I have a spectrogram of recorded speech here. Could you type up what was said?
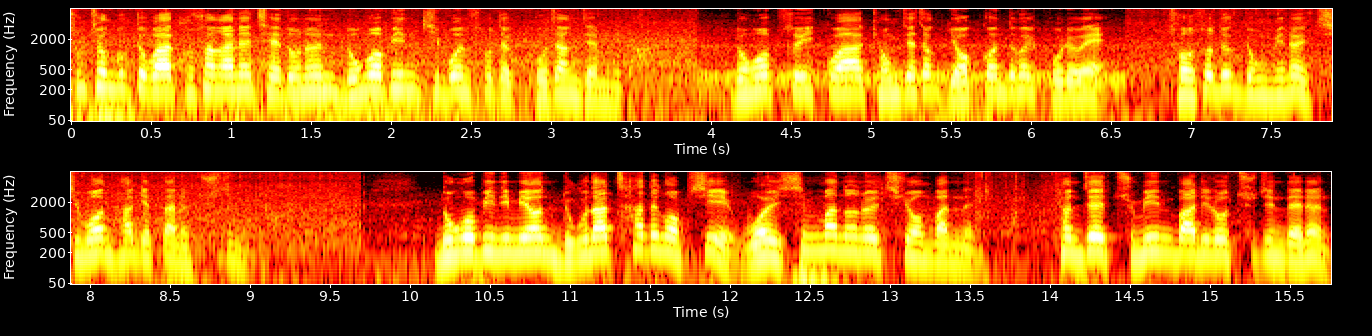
충청북도가 구상하는 제도는 농업인 기본소득 보장제입니다. 농업 수익과 경제적 여건 등을 고려해 저소득 농민을 지원하겠다는 취지입니다. 농업인이면 누구나 차등 없이 월 10만 원을 지원받는 현재 주민 발의로 추진되는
